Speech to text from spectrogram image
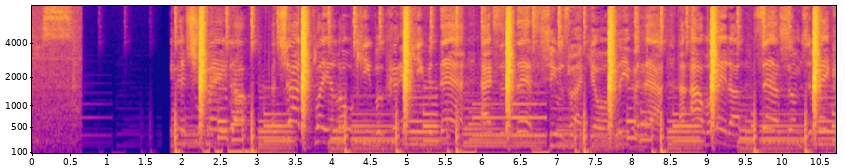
Peace. that you made up. I tried to play it low key, but couldn't keep it down. She was like, Yo, I'm leaving now. An hour later, sounds from Jamaica.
